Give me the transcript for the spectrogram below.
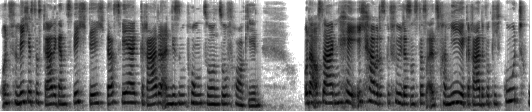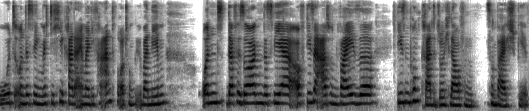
Und für mich ist das gerade ganz wichtig, dass wir gerade an diesem Punkt so und so vorgehen. Oder auch sagen, hey, ich habe das Gefühl, dass uns das als Familie gerade wirklich gut tut und deswegen möchte ich hier gerade einmal die Verantwortung übernehmen und dafür sorgen, dass wir auf diese Art und Weise diesen Punkt gerade durchlaufen, zum Beispiel.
